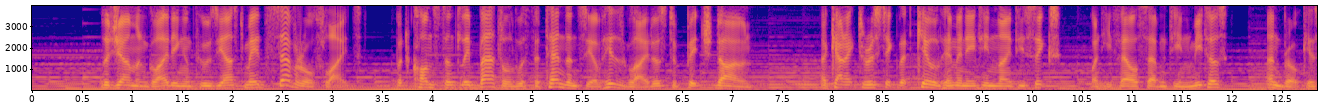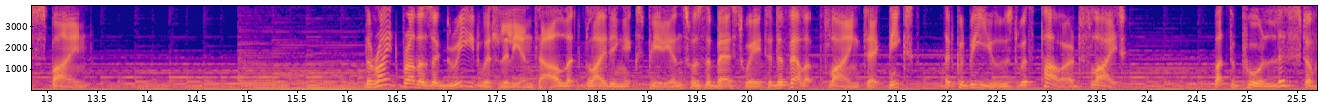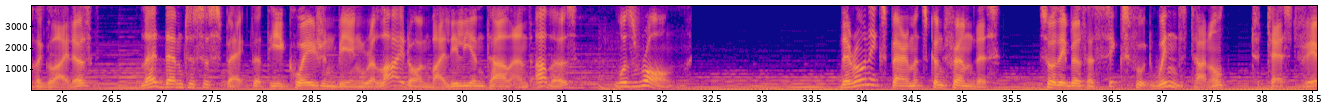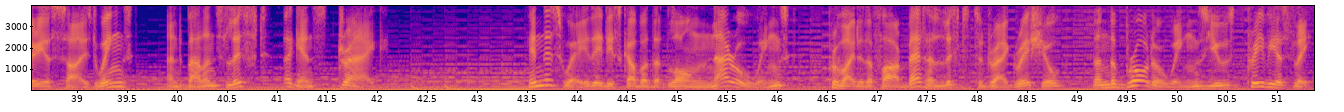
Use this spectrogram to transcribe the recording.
The German gliding enthusiast made several flights, but constantly battled with the tendency of his gliders to pitch down, a characteristic that killed him in 1896 when he fell 17 meters and broke his spine. The Wright brothers agreed with Lilienthal that gliding experience was the best way to develop flying techniques that could be used with powered flight. But the poor lift of the gliders led them to suspect that the equation being relied on by Lilienthal and others was wrong. Their own experiments confirmed this, so they built a six-foot wind tunnel to test various sized wings and balance lift against drag. In this way, they discovered that long, narrow wings provided a far better lift-to-drag ratio than the broader wings used previously.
